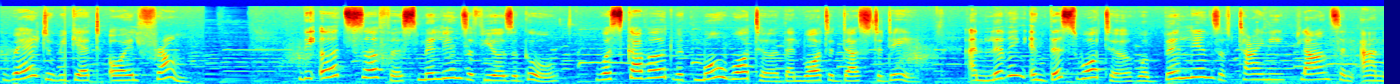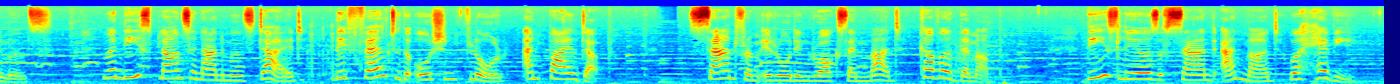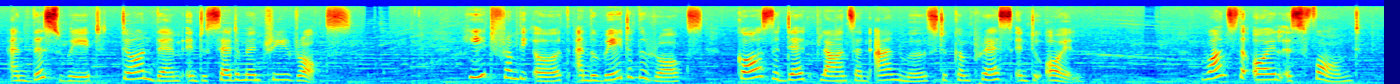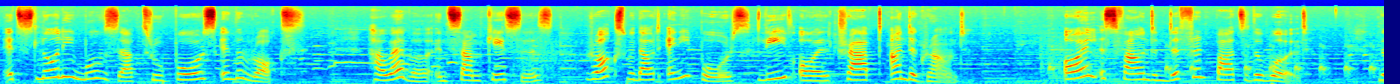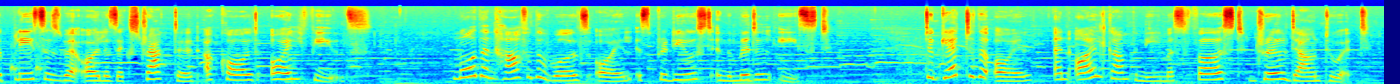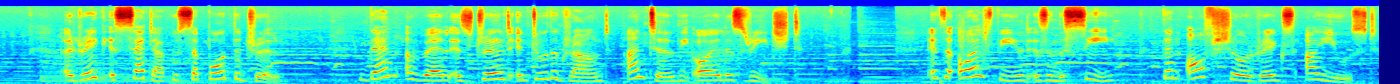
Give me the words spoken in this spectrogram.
Where do we get oil from? The Earth's surface millions of years ago was covered with more water than what it does today, and living in this water were billions of tiny plants and animals. When these plants and animals died, they fell to the ocean floor and piled up. Sand from eroding rocks and mud covered them up. These layers of sand and mud were heavy and this weight turned them into sedimentary rocks. Heat from the earth and the weight of the rocks caused the dead plants and animals to compress into oil. Once the oil is formed, it slowly moves up through pores in the rocks. However, in some cases, rocks without any pores leave oil trapped underground. Oil is found in different parts of the world, the places where oil is extracted are called oil fields. More than half of the world's oil is produced in the Middle East. To get to the oil, an oil company must first drill down to it. A rig is set up to support the drill. Then a well is drilled into the ground until the oil is reached. If the oil field is in the sea, then offshore rigs are used.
